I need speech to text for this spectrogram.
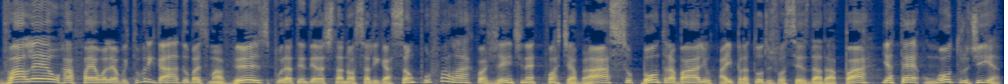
Valeu, Rafael. Olha, muito obrigado mais uma vez por atender esta nossa ligação, por falar com a gente, né? Forte abraço, bom trabalho aí para todos vocês da ADAPAR e até um outro dia.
